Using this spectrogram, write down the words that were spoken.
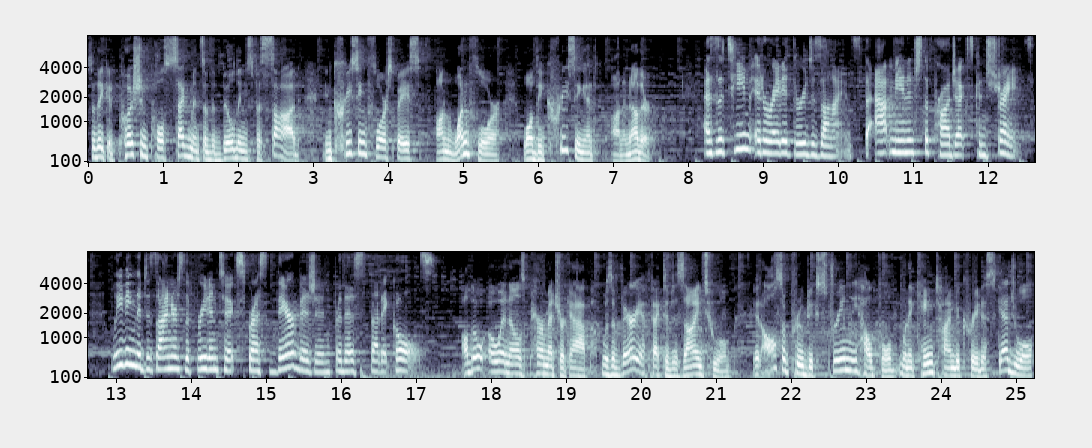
so they could push and pull segments of the building's facade, increasing floor space on one floor while decreasing it on another. As the team iterated through designs, the app managed the project's constraints, leaving the designers the freedom to express their vision for the aesthetic goals. Although O&L's parametric app was a very effective design tool, it also proved extremely helpful when it came time to create a schedule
